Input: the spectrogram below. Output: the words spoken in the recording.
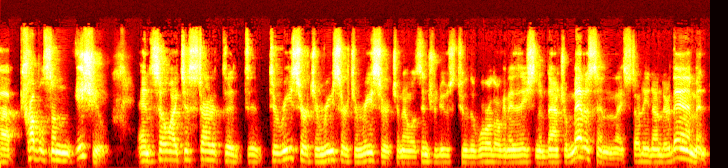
uh, troublesome issue. And so I just started to, to, to research and research and research, and I was introduced to the World Organization of Natural Medicine, and I studied under them. And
